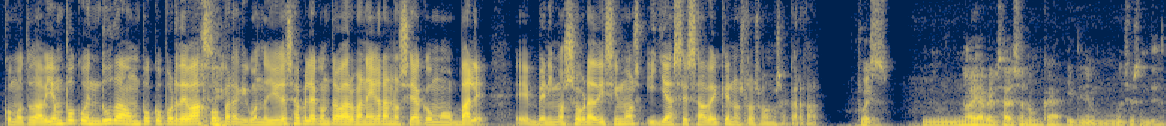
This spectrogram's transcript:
como todavía un poco en duda, un poco por debajo, Sí. para que cuando llegue esa pelea contra Barba Negra no sea como, vale, eh, venimos sobradísimos y ya se sabe que nos los vamos a cargar. Pues no había pensado eso nunca y tiene mucho sentido.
